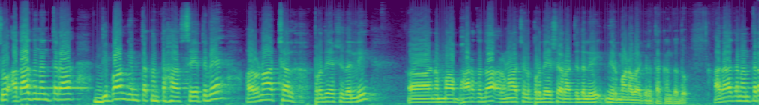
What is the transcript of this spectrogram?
ಸೊ ಅದಾದ ನಂತರ ದಿಬಾಂಗ್ ಎಂಬತಕ್ಕಂತಹ ಸೇತುವೆ ಅರುಣಾಚಲ್ ಪ್ರದೇಶದಲ್ಲಿ ನಮ್ಮ ಭಾರತದ ಅರುಣಾಚಲ ಪ್ರದೇಶ ರಾಜ್ಯದಲ್ಲಿ ನಿರ್ಮಾಣವಾಗಿರ್ತಕ್ಕಂಥದ್ದು. ಅದಾದ ನಂತರ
